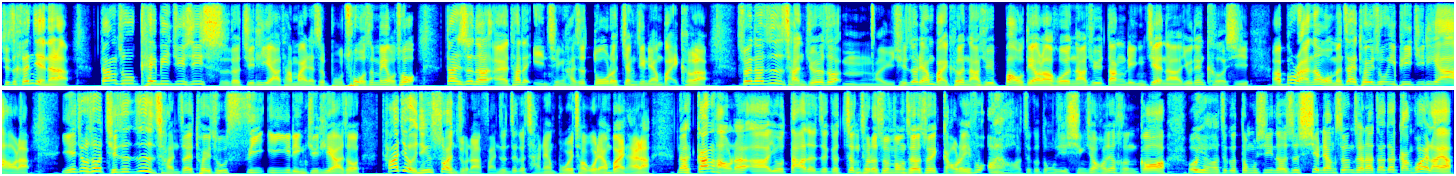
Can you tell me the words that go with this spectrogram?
其实很简单了，当初 KBGC 10的 GTR 它卖的是不错，是没有。有错，但是呢，哎，它的引擎还是多了将近两百颗啊，所以呢，日产觉得说，嗯，与其这两百颗拿去爆掉了，或者拿去当零件啊，有点可惜啊，不然呢，我们再推出一批 GTR 好了。也就是说，其实日产在推出 C 一一零 GTR 之后，它就已经算准了，反正这个产量不会超过两百台了。那刚好呢，啊，又搭着这个政策的顺风车，所以搞了一副，哎呀，这个东西形象好像很高啊，哎呀，这个东西呢是限量生产的，大家赶快来啊！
